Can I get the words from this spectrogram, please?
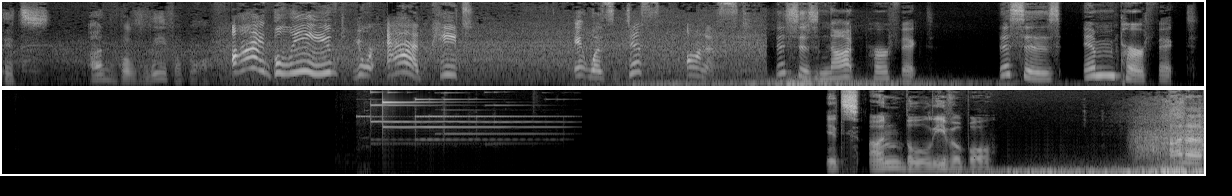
It's unbelievable. I believed your ad, Pete. It was dishonest. This is not perfect. This is imperfect. It's unbelievable. Anna,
